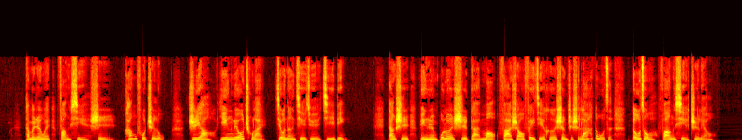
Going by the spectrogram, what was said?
他们认为放血是康复之路，只要引流出来就能解决疾病。当时病人不论是感冒、发烧、肺结核，甚至是拉肚子，都做放血治疗。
